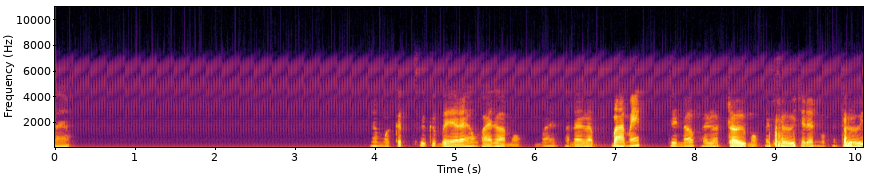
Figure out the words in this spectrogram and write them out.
thấy không? Nhưng mà kích thước cái bề đây không phải là một mét ở đây là 3 mét. Thì nó phải là trừ một mét rưỡi cho đến một mét rưỡi.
